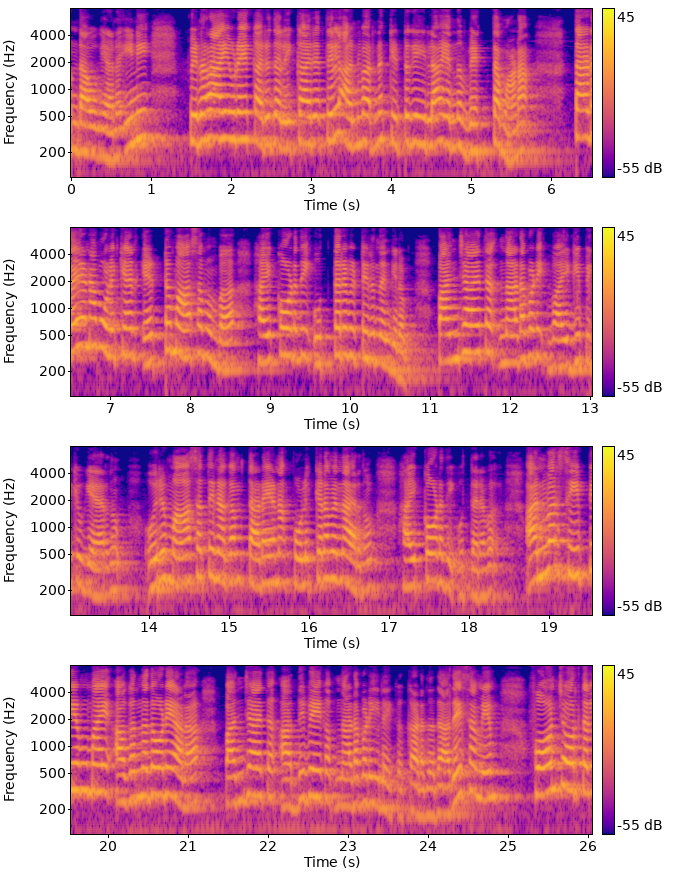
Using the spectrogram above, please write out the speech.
ഉണ്ടാവുകയാണ്. ഇനി പിണറായിയുടെ കരുതൽ ഇക്കാര്യത്തിൽ അൻവറിന് കിട്ടുകയില്ല എന്ന് വ്യക്തമാണ്. തടയണ പൊളിക്കാൻ എട്ട് മാസം മുമ്പ് ഹൈക്കോടതി ഉത്തരവിട്ടിരുന്നെങ്കിലും പഞ്ചായത്ത് നടപടി വൈകിപ്പിക്കുകയായിരുന്നു. ഒരു മാസത്തിനകം തടയണ പൊളിക്കണമെന്നായിരുന്നു ഹൈക്കോടതി ഉത്തരവ്. അൻവർ സി പി എമ്മുമായി അകന്നതോടെയാണ് പഞ്ചായത്ത് അതിവേഗം നടപടിയിലേക്ക് കടന്നത്. അതേസമയം ഫോൺ ചോർത്തൽ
